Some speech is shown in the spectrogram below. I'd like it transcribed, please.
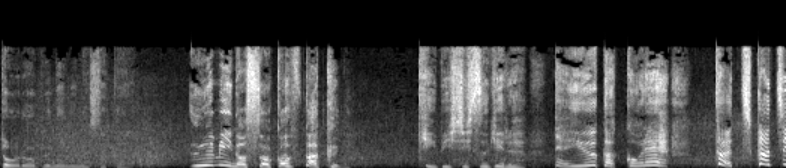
泥船に乗せて海の底深くに。厳しすぎる。っていうかこれカチカチ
